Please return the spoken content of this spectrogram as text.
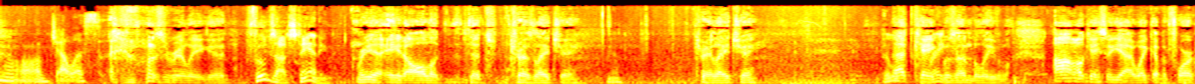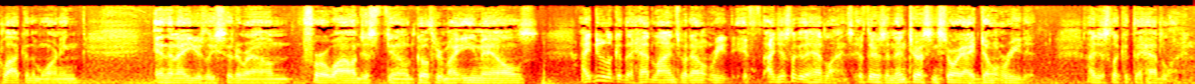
Oh, I'm jealous. It was really good. Food's outstanding. Maria ate all of the tres leche. Tres leche. That cake great. was unbelievable. Um, okay, so yeah, I wake up at four o'clock in the morning, and then I usually sit around for a while and just you know go through my emails. I do look at the headlines, but I don't read. If I just look at the headlines, if there's an interesting story, I don't read it. I just look at the headline,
